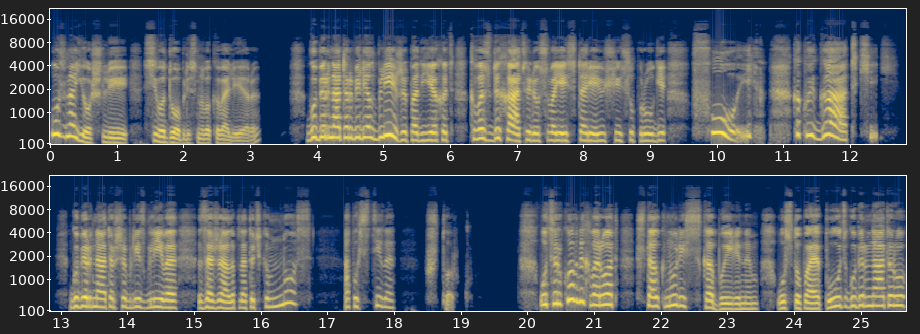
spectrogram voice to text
узнаешь ли сего доблестного кавалера? Губернатор велел ближе подъехать к воздыхателю своей стареющей супруги. «Фуй, какой гадкий!» Губернаторша брезгливо зажала платочком нос, опустила шторку. У церковных ворот столкнулись с Кобылиным. Уступая путь губернатору,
